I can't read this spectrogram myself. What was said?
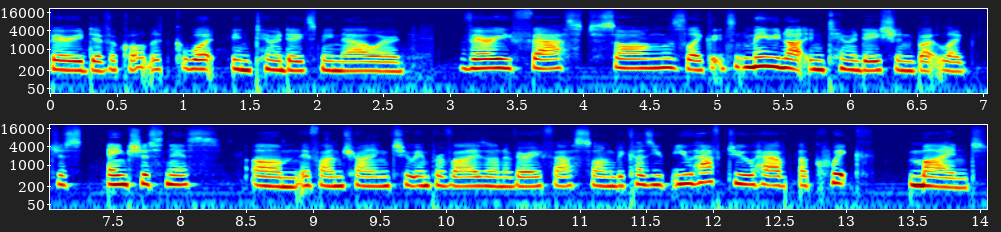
very difficult. Like, What intimidates me now are very fast songs. Like it's maybe not intimidation, but like just anxiousness. Um, if I'm trying to improvise on a very fast song, because you you have to have a quick mind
